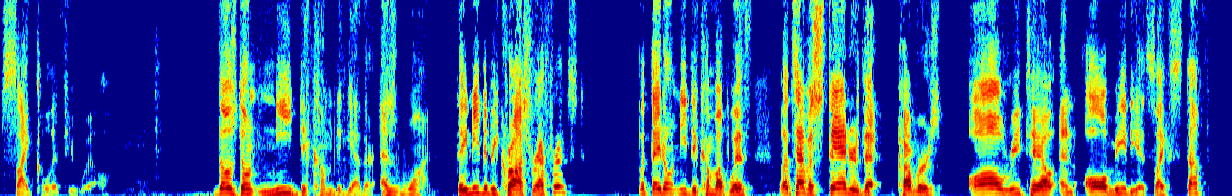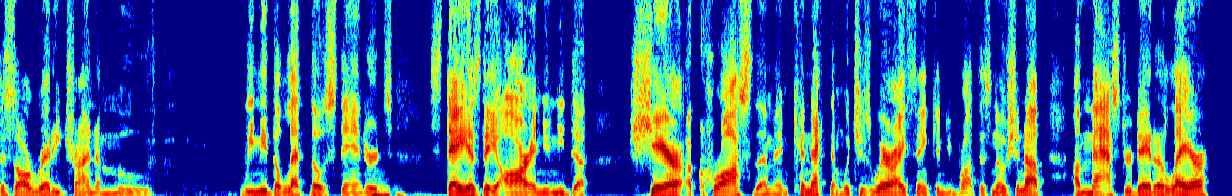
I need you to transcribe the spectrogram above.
cycle, if you will those don't need to come together as one. They need to be cross referenced, but they don't need to come up with, let's have a standard that covers all retail and all media. It's like stuff is already trying to move. We need to let those standards mm-hmm. stay as they are, and you need to share across them and connect them, which is where I think, and you brought this notion up, a master data layer.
